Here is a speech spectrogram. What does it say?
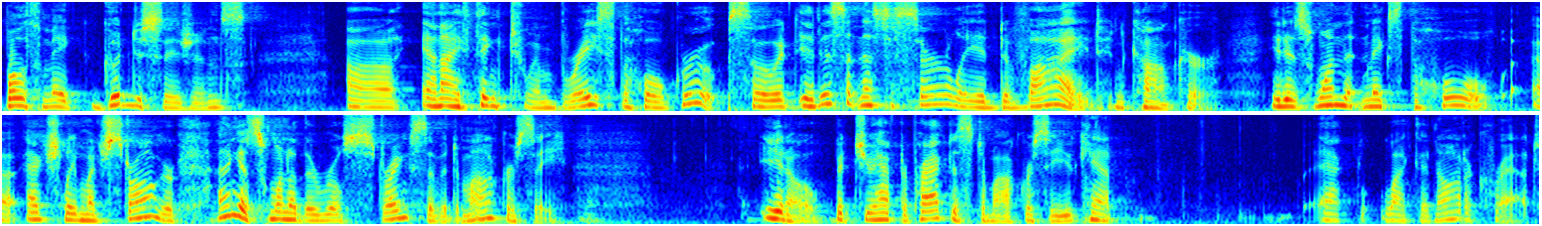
both make good decisions uh, and I think to embrace the whole group. So it, it isn't necessarily a divide and conquer. It is one that makes the whole uh, actually much stronger. I think it's one of the real strengths of a democracy. You know, but you have to practice democracy. You can't act like an autocrat.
